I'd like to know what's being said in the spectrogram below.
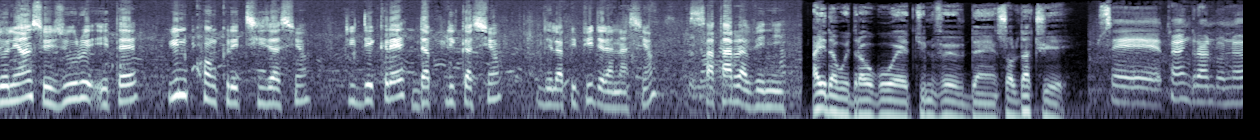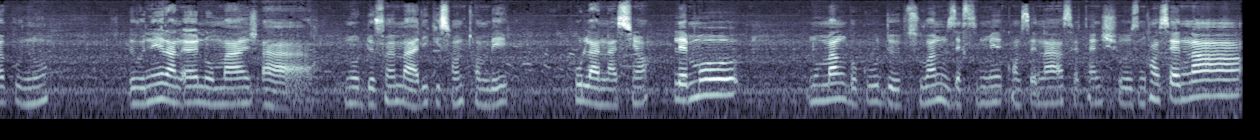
doléant ce jour était une concrétisation du décret d'application de la pupille de la nation. Ça tarde à venir. Aïda Ouedraogo est une veuve d'un soldat tué. C'est un grand honneur pour nous de venir rendre un hommage à nos défunts maris qui sont tombés pour la nation. Les mots nous manquent beaucoup de souvent nous exprimer concernant certaines choses. Concernant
